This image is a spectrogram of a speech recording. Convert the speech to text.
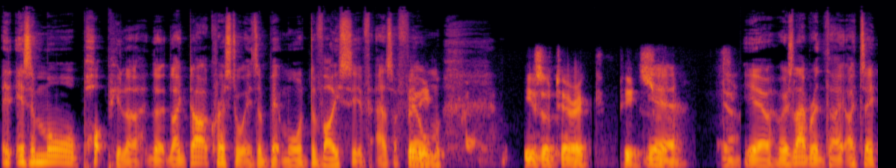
It's a more popular that like Dark Crystal is a bit more divisive as a film. esoteric piece. Yeah. Yeah. Yeah. Whereas Labyrinth, I, would say,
